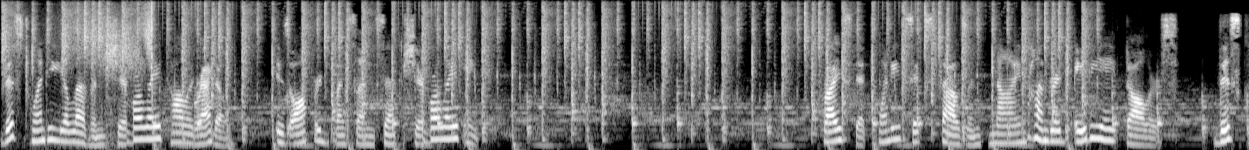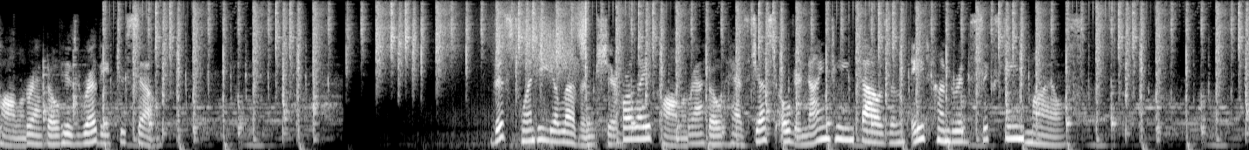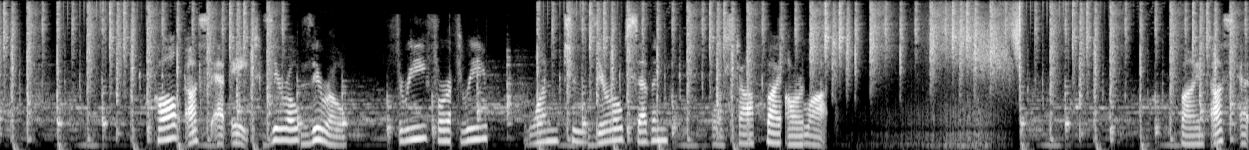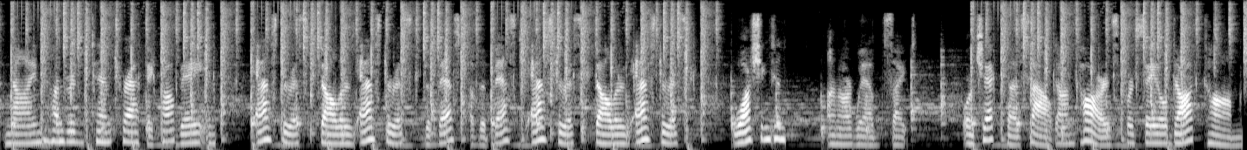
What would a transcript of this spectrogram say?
This 2011 Chevrolet Colorado is offered by Sunset Chevrolet Inc. Priced at $26,988, this Colorado is ready to sell. This 2011 Chevrolet Colorado has just over 19,816 miles. Call us at 800-343-1207 or stop by our lot. Find us at 910 Traffic Bay in asterisk dollars asterisk the best of the best asterisk dollars asterisk Washington on our website or check us out on carsforsale.com.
